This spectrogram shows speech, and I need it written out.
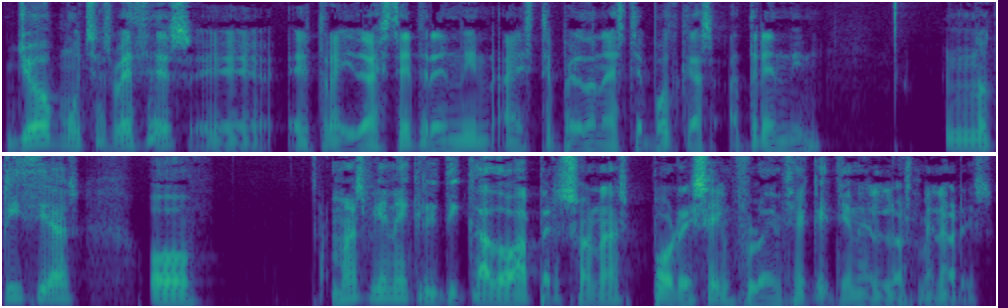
Yo muchas veces eh, he traído a este trending, a este, perdón, a este podcast, a trending, noticias o más bien he criticado a personas por esa influencia que tienen los menores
